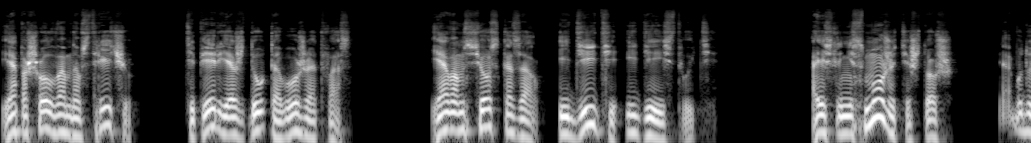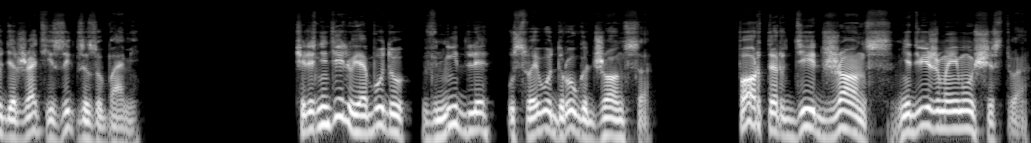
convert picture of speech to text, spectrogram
Я пошел вам навстречу, теперь я жду того же от вас. Я вам все сказал. Идите и действуйте. А если не сможете, что ж, я буду держать язык за зубами. Через неделю я буду в Нидле у своего друга Джонса. Портер Ди Джонс, недвижимое имущество.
